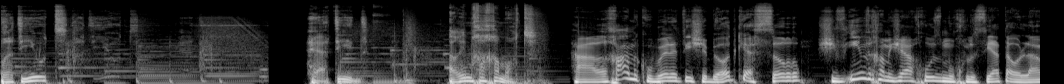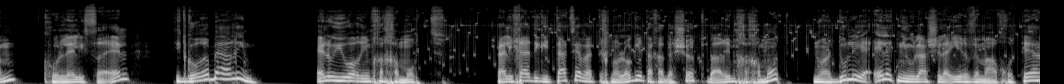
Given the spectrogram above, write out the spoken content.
פרטיות. העתיד. ערים חכמות. ההערכה המקובלת היא שבעוד כעשור, 75% מאוכלוסיית העולם, כולל ישראל, תתגורר בערים. אלו יהיו ערים חכמות. תהליכי הדיגיטציה והטכנולוגיות החדשות בערים חכמות נועדו לייעל את ניהולה של העיר ומערכותיה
